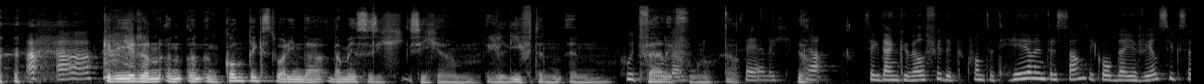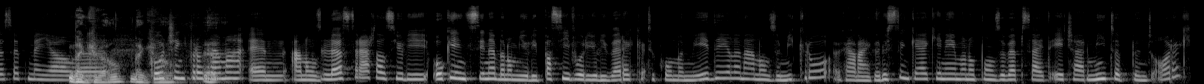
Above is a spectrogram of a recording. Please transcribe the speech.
Creëer een, een, een, context waarin dat, dat mensen zich, zich ehm, geliefd en, en Goed veilig voelen. voelen. Ja. veilig. Ja. Ja. Zeg, dank u wel, Filip. Ik vond het heel interessant. Ik hoop dat je veel succes hebt met jouw eh, coachingprogramma. En aan onze luisteraars, als jullie ook eens zin hebben om jullie passie voor jullie werk te komen meedelen aan onze micro, ga dan gerust een kijkje nemen op onze website hrmeetup.org.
